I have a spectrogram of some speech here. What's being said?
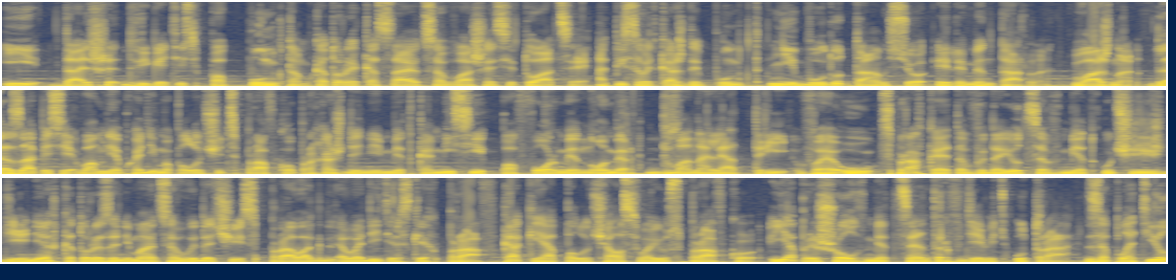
И дальше двигайтесь по пунктам, которые касаются вашей ситуации. Описывать каждый пункт не буду, там все элементарно. Важно, для записи вам необходимо получить справку о прохождении медкомиссии по форме номер 203ВУ. Справка эта выдается в медучреждениях, которые занимаются выдачей справок для водительских прав. Как я получал свою справку? Я пришел в медцентр в 9 утра, заплатил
